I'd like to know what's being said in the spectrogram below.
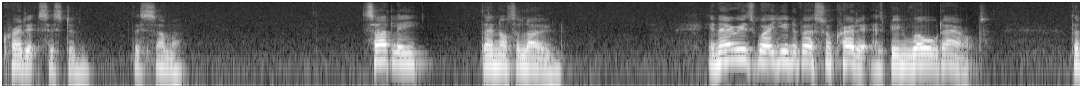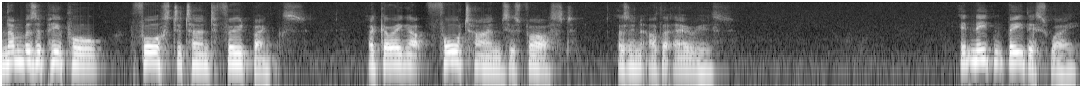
credit system this summer. Sadly, they're not alone. In areas where universal credit has been rolled out, the numbers of people forced to turn to food banks are going up four times as fast as in other areas. It needn't be this way.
